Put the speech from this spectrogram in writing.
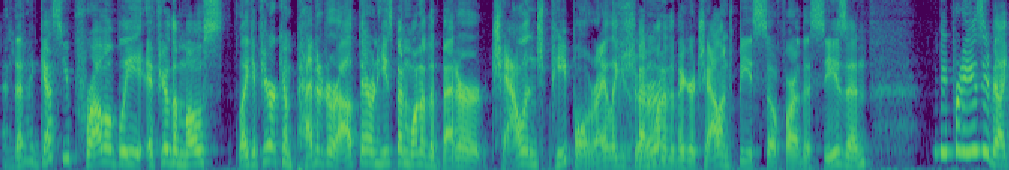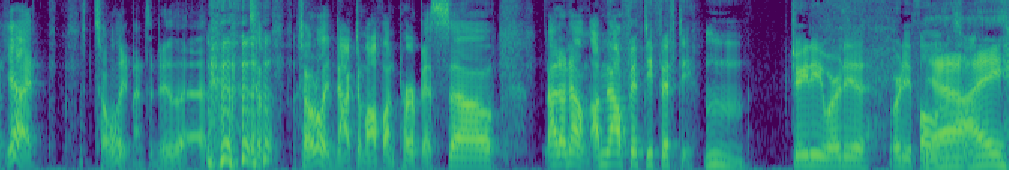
And then I guess you probably, if you're the most, like if you're a competitor out there, and he's been one of the better challenge people, right? Like he's been one of the bigger challenge beasts so far this season. It'd be pretty easy to be like, yeah, totally meant to do that. To- totally knocked him off on purpose. So I don't know. I'm now 50 50. JD, where do you where do you fall? Yeah, on this one? I.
